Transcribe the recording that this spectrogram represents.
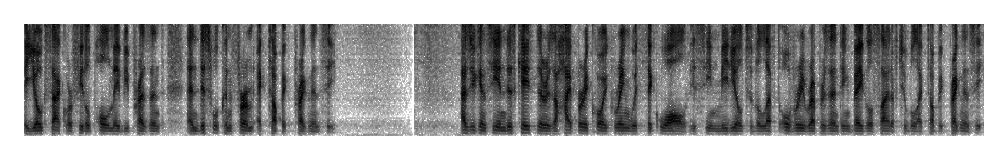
a yolk sac or fetal pole may be present, and this will confirm ectopic pregnancy. As you can see in this case, there is a hyperechoic ring with thick wall is seen medial to the left ovary representing bagel sign of tubal ectopic pregnancy.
